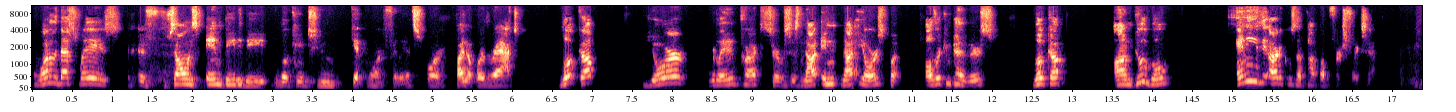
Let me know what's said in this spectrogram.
one of the best ways, if someone's in B2B looking to get more affiliates or find out where they're at, look up your related product services, not in not yours, but other competitors. Look up on Google any of the articles that pop up first, for example. Mm-hmm.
